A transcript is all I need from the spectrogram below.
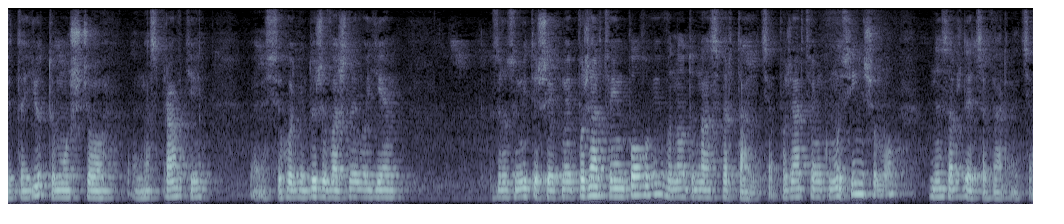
Віддаю, тому що насправді е, сьогодні дуже важливо є зрозуміти, що як ми пожертвуємо Богові, воно до нас вертається. Пожертвуємо комусь іншому, не завжди це вернеться.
